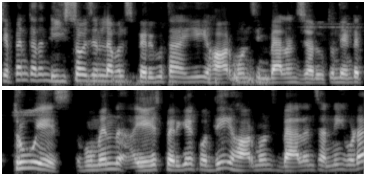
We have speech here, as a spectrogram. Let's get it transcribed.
చెప్పాను కదండి ఈస్ట్రోజన్ లెవెల్స్ పెరుగుతాయి హార్మోన్స్ ఇంబ్యాలెన్స్ జరుగుతుంది. అంటే త్రూ ఏజ్ ఉమెన్ ఏజ్ పెరిగే కొద్దీ హార్మోన్స్ బ్యాలెన్స్ అన్ని కూడా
